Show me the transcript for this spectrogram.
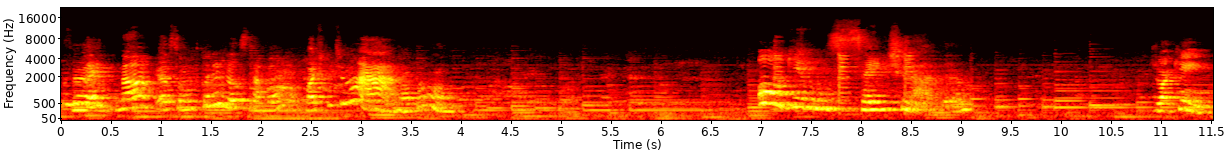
Tudo bem? Não, eu sou muito corajoso, tá bom? Pode continuar. Então tá bom. Sente nada. Joaquim,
